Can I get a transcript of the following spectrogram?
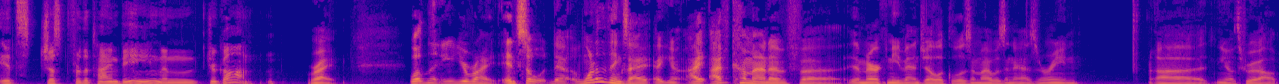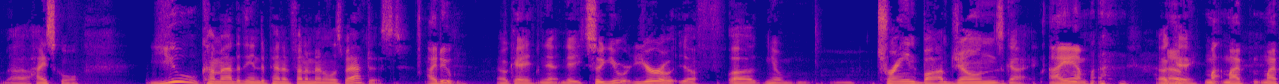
it's just for the time being and you're gone. Right. Well, you're right. And so one of the things I, I- you know, I, I've come out of uh, American evangelicalism. I was a Nazarene, uh, you know, throughout uh, high school. You come out of the Independent Fundamentalist Baptist. I do. Okay. So you're you're a, uh, you know trained Bob Jones guy. I am. Okay. Uh, my, my my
